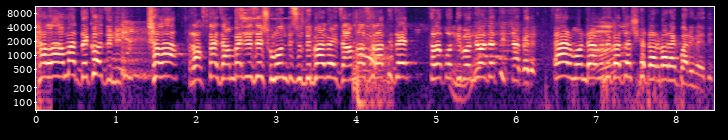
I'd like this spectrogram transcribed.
শালা আমার দেখো যিনি, শালা রাস্তায় জাম বাইতেছে সুমন্তি সুধীর ভাই ওই জামরা ছাড়া দিতে শালা প্রতিবন্ধী হতে ঠিকঠাক করে আর মন্ডার মধ্যে কথা সেটার বার একবারই মেয়ে দিই।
